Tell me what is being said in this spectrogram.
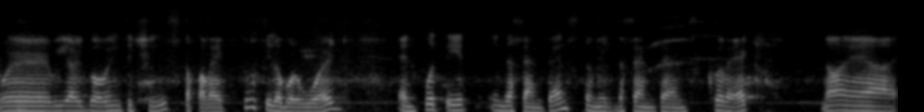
where we are going to choose the correct two syllable word and put it in the sentence to make the sentence correct. Now, uh,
